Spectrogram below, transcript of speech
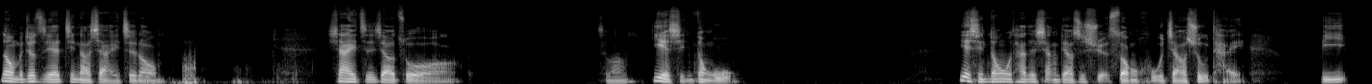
那我们就直接进到下一只喽。下一只叫做什么？夜行动物。夜行动物，它的香调是雪松、胡椒、树苔、皮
